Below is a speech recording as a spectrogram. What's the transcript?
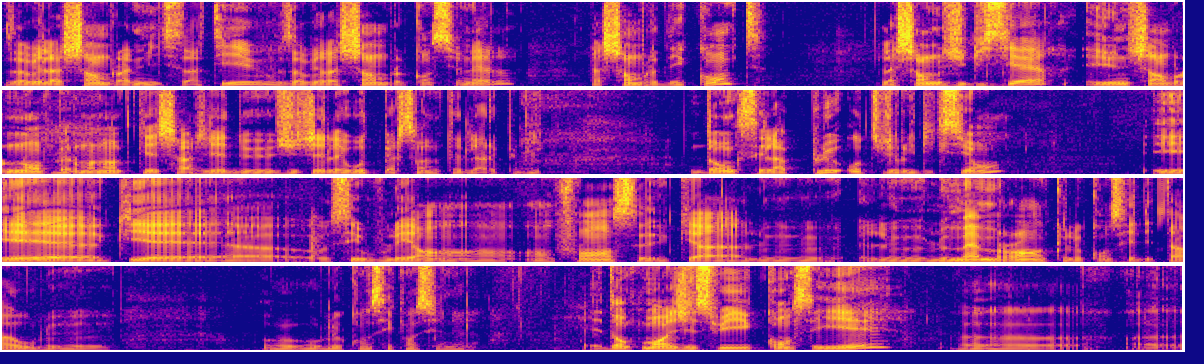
Vous avez la chambre administrative, vous avez la chambre constitutionnelle, la chambre des comptes, la chambre judiciaire et une chambre non permanente qui est chargée de juger les hautes personnalités de la République. Donc c'est la plus haute juridiction et euh, qui est, euh, si vous voulez, en, France, qui a le, le- le même rang que le Conseil d'État ou le, ou le Conseil constitutionnel. Et donc moi, je suis conseiller euh, euh,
